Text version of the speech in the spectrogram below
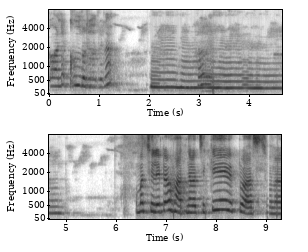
অনেকক্ষণ ধরে হবে না? হুম। আমার ছেলেটাও হাত নাড়াচ্ছে কে একটু আসছো না।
